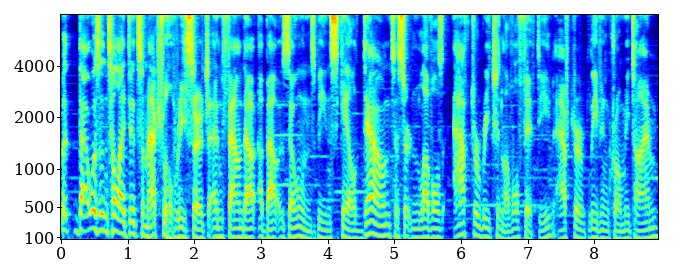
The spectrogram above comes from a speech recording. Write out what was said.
But that was until I did some actual research and found out about zones being scaled down to certain levels after reaching level 50, after leaving Chromie time.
